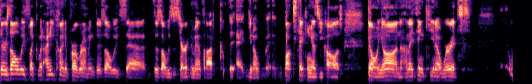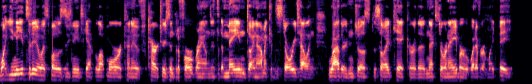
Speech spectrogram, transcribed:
there's always like with any kind of programming, there's always uh, there's always a certain amount of that, uh, you know, box ticking as you call it, going on, and I think you know where it's what you need to do, I suppose, is you need to get a lot more kind of characters into the foreground, into the main dynamic of the storytelling, rather than just the sidekick or the next door neighbor or whatever it might be.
